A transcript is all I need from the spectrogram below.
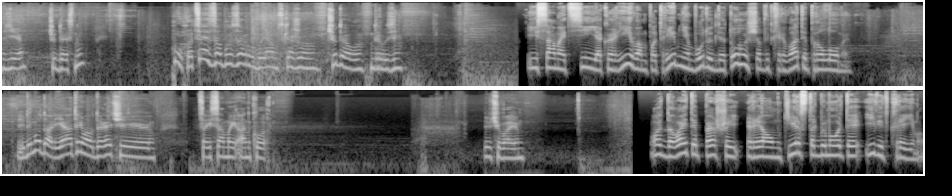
Є, чудесно. Ух, оце забув заруби, я вам скажу. Чудово, друзі. І саме ці якорі вам потрібні будуть для того, щоб відкривати проломи. Йдемо далі. Я отримав, до речі, цей самий анкор. Відчуваю. От давайте перший Realm Tears, так би мовити, і відкриємо.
